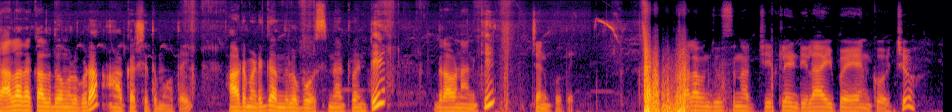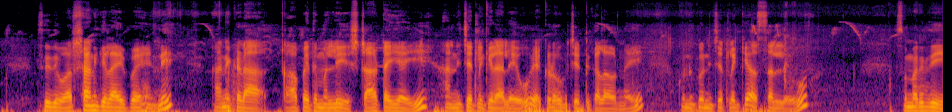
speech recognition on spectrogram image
చాలా రకాల దోమలు కూడా ఆకర్షితమవుతాయి. ఆటోమేటిక్గా అందులో పోసినటువంటి ద్రావణానికి చనిపోతాయి. చాలామంది చూస్తున్నారు చెట్లు ఏంటి ఇలా అయిపోయాయి అనుకోవచ్చు. సో ఇది వర్షానికి ఇలా అయిపోయాయండి. కానీ ఇక్కడ కాపు అయితే మళ్ళీ స్టార్ట్ అయ్యాయి. అన్ని చెట్లకి ఇలా లేవు. ఎక్కడో ఒక చెట్టుకి అలా ఉన్నాయి. కొన్ని కొన్ని చెట్లకి అస్సలు లేవు. సో మరి ఇది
